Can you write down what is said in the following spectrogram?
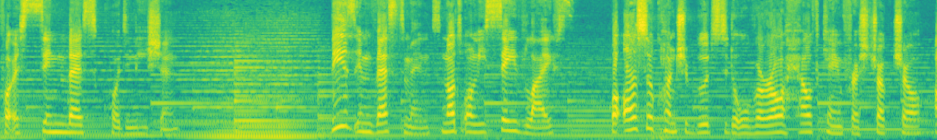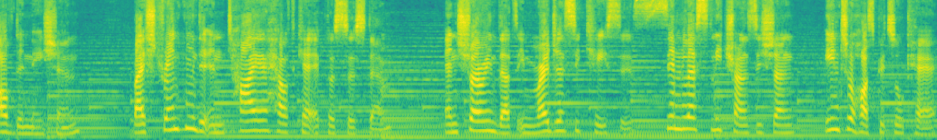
for a seamless coordination. These investments not only save lives, but also contributes to the overall healthcare infrastructure of the nation by strengthening the entire healthcare ecosystem, ensuring that emergency cases seamlessly transition into hospital care,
